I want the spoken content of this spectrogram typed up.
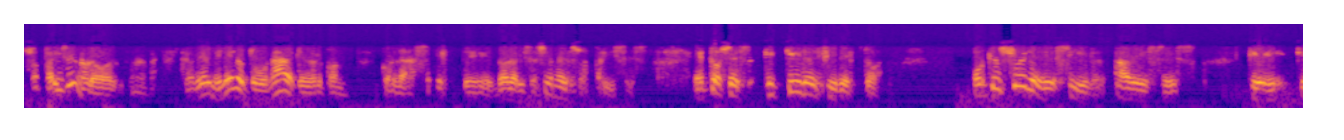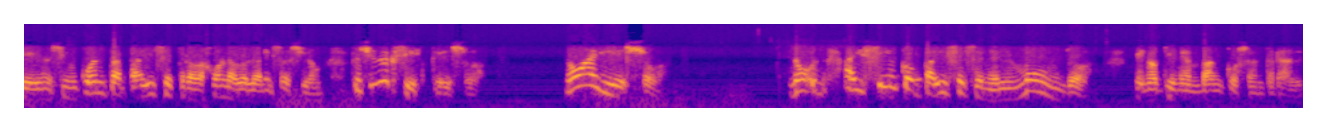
Esos países no lo... Javier Milei no tuvo nada que ver con, con las este, dolarizaciones de esos países. Entonces, ¿qué quiere decir esto? Porque suele decir a veces que, en 50 países trabajó en la dolarización, pero si no existe eso, no hay eso. No, hay cinco países en el mundo que no tienen banco central.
